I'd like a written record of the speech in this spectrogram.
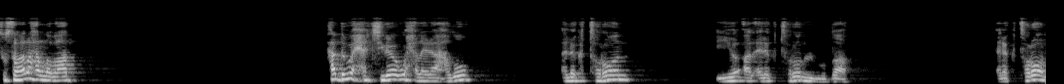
tusaalaha labaad hadda waxaa jira waxa la yidhaahdo electron iyo al-electron almudaad electron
